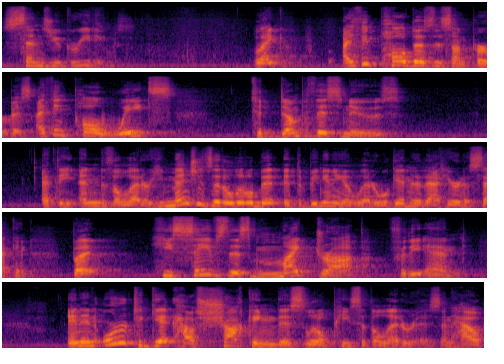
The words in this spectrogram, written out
sends you greetings. Like, I think Paul does this on purpose. I think Paul waits to dump this news at the end of the letter. He mentions it a little bit at the beginning of the letter. We'll get into that here in a second. But he saves this mic drop for the end. And in order to get how shocking this little piece of the letter is and how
